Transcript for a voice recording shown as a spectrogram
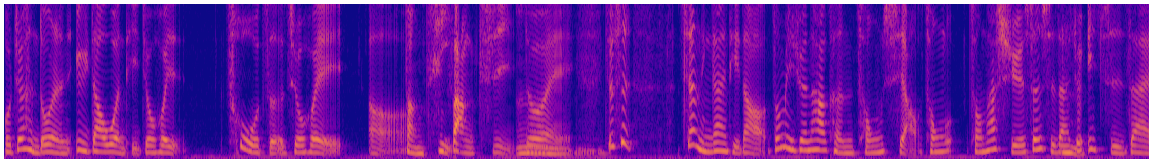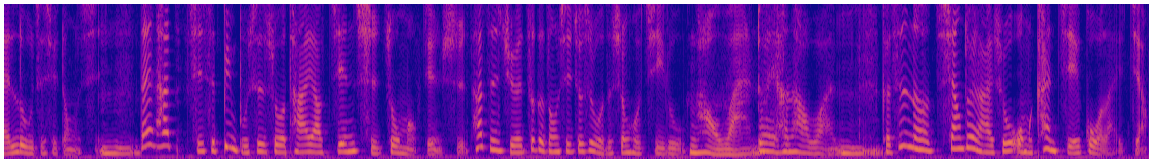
我觉得很多人遇到问题就会挫折，就会呃放弃放弃。对，就是。像您刚才提到，钟明轩他可能从小从从他学生时代就一直在录这些东西，嗯，但是他其实并不是说他要坚持做某件事，他只是觉得这个东西就是我的生活记录，很好玩，对，很好玩，嗯。可是呢，相对来说，我们看结果来讲，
